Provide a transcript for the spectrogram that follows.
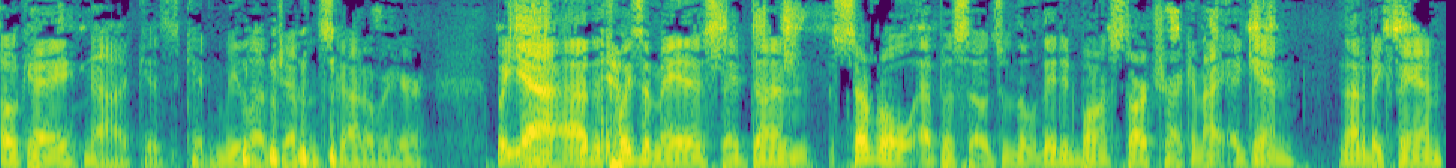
Okay, no, just kidding. We love Jeff and Scott over here. But yeah, uh, the Toys That Made Us. They've done several episodes. They did one on Star Trek, and I again not a big fan.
